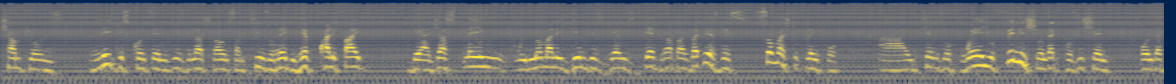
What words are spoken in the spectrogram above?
Champions League is concerned. It is the last round. Some teams already have qualified. They are just playing. We normally deem these games dead rubbers, but yes, there's so much to play for uh, in terms of where you finish on that position on that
